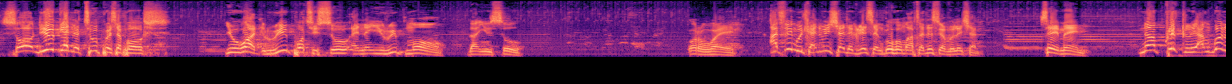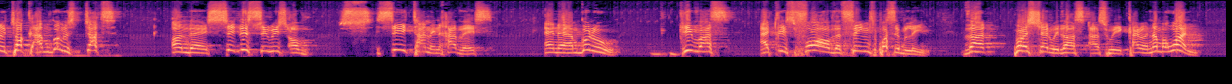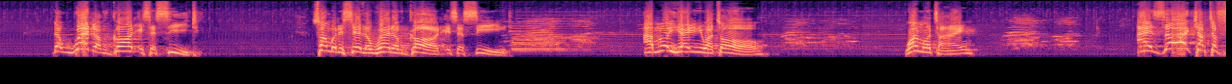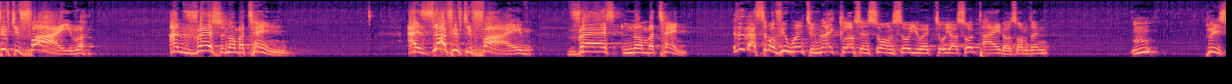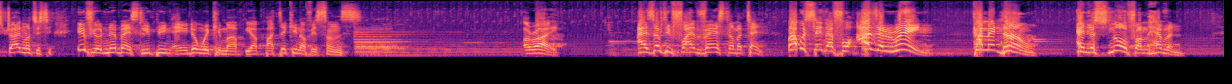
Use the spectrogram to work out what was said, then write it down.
So, do you get the two principles? You what? Reap what you sow, and then you reap more than you sow. What a way! I think we can even share the grace and go home after this revelation. Say amen. Now, quickly, I'm going to talk, I'm going to start on the this series of seed time and harvest, and uh, I'm going to give us at least four of the things possibly that Shared with us as we carry on. Number one, the word of God is a seed. Somebody say the word of God is a seed. I'm not hearing you at all. One more time. Isaiah chapter 55 and verse number 10. Isaiah 55, verse number 10. Is it that some of you went to nightclubs and so on, so you, were you are so tired or something? Hmm? Please try not to see. If your neighbor is sleeping and you don't wake him up, you are partaking of his sins. All right. Isaiah 55, verse number 10. Bible says that for as the rain cometh down and the snow from heaven,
